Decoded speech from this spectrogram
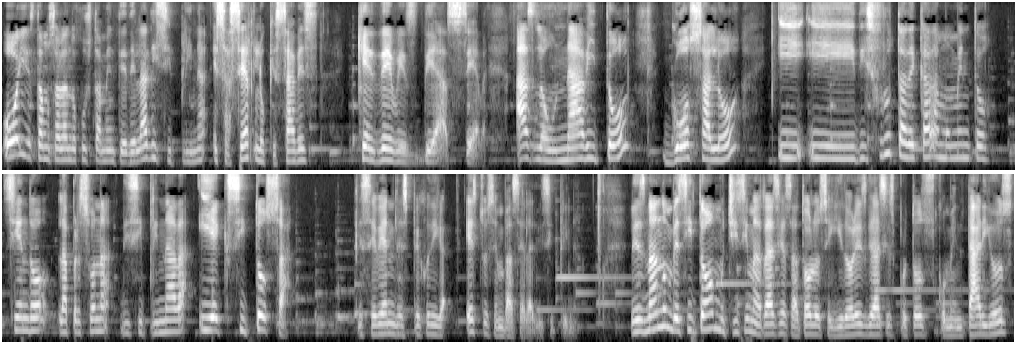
hoy estamos hablando justamente de la disciplina, es hacer lo que sabes que debes de hacer. Hazlo un hábito, gózalo y, disfruta de cada momento siendo la persona disciplinada y exitosa que se vea en el espejo y diga, esto es en base a la disciplina. Les mando un besito, muchísimas gracias a todos los seguidores, gracias por todos sus comentarios.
